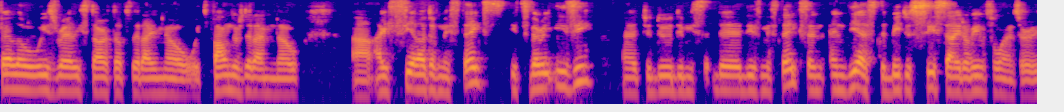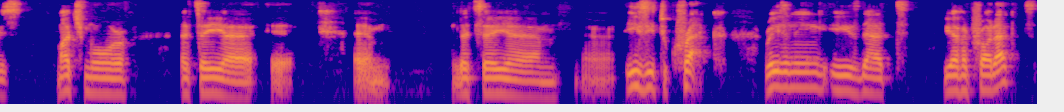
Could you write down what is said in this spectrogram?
fellow Israeli startups that I know, with founders that I know. Uh, I see a lot of mistakes. It's very easy uh, to do the, the, these mistakes. And, and yes, the B2C side of influencer is much more, let's say, uh, uh, um, let's say, um, uh, easy to crack. Reasoning is that you have a product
